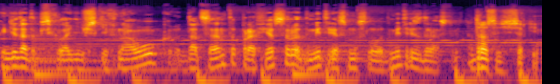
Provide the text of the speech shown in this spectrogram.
кандидата психологических наук, доцента, профессора Дмитрия Смыслова. Дмитрий, здравствуйте. Здравствуйте, Сергей.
